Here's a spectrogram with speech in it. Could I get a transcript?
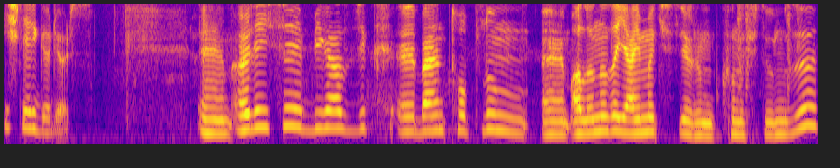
işleri görüyoruz. Öyleyse birazcık ben toplum alanına da yaymak istiyorum konuştuğumuzu.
